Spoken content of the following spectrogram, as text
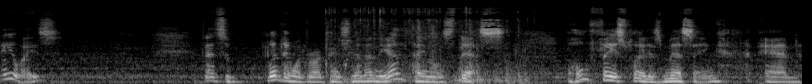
Anyways, that's one thing I want to draw attention to. And then the other thing was this. The whole faceplate is missing, and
